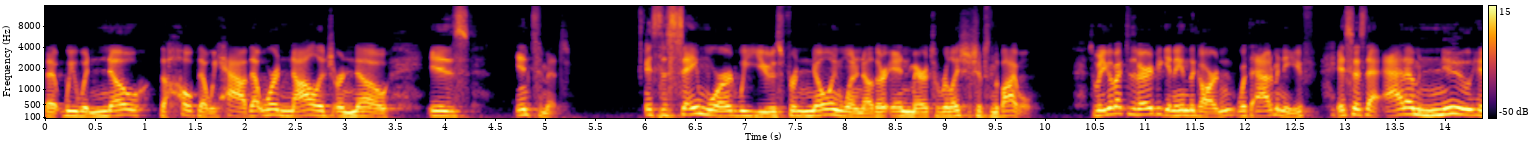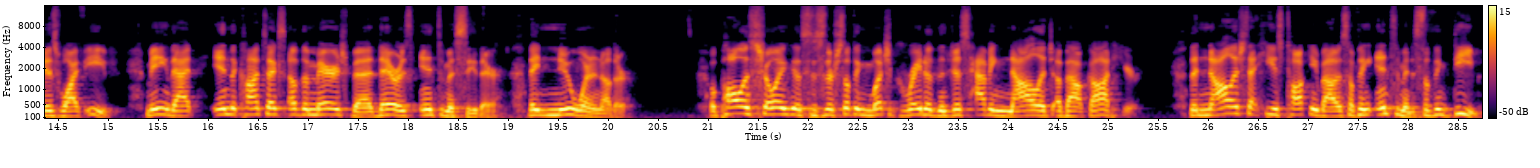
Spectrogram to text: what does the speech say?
that we would know the hope that we have, that word knowledge or know is intimate. It's the same word we use for knowing one another in marital relationships in the Bible. So when you go back to the very beginning in the garden with Adam and Eve, it says that Adam knew his wife Eve, meaning that in the context of the marriage bed, there is intimacy there. They knew one another. What Paul is showing us is there's something much greater than just having knowledge about God here. The knowledge that he is talking about is something intimate, it's something deep,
